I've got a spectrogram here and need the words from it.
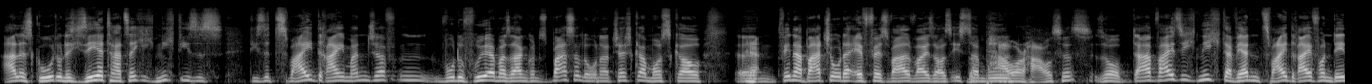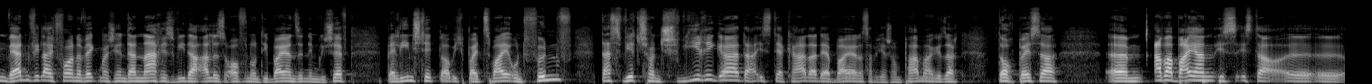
Alles gut. Und ich sehe tatsächlich nicht dieses, diese zwei, drei Mannschaften, wo du früher immer sagen konntest, Barcelona, Czeska, Moskau, ähm, Ja. Fenerbahce oder FS wahlweise aus Istanbul. Powerhouses. So, da weiß ich nicht, da werden zwei, drei von denen werden vielleicht vorne wegmarschieren. Danach ist wieder alles offen und die Bayern sind im Geschäft. Berlin steht, glaube ich, bei zwei und fünf. Das wird schon schwieriger. Da ist der Kader der Bayern, das habe ich ja schon ein paar Mal gesagt, doch besser. Ähm, aber Bayern ist, ist da äh, äh,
